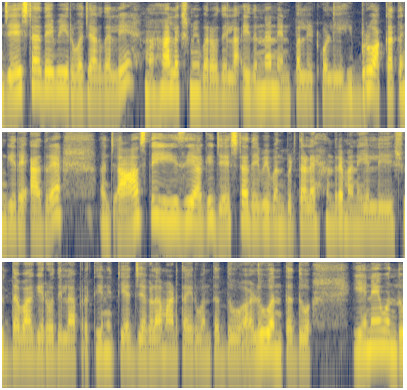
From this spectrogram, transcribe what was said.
ಜ್ಯೇಷ್ಠ ದೇವಿ ಇರುವ ಜಾಗದಲ್ಲಿ ಮಹಾಲಕ್ಷ್ಮಿ ಲಕ್ಷ್ಮಿ ಬರೋದಿಲ್ಲ. ಇದನ್ನು ನೆನಪಲ್ಲಿಟ್ಕೊಳ್ಳಿ ಇಬ್ಬರು ಅಕ್ಕ ತಂಗಿರೆ ಆದರೆ ಜಾಸ್ತಿ ಈಸಿಯಾಗಿ ಜ್ಯೇಷ್ಠಾದೇವಿ ಬಂದುಬಿಡ್ತಾಳೆ. ಅಂದರೆ ಮನೆಯಲ್ಲಿ ಶುದ್ಧವಾಗಿರೋದಿಲ್ಲ. ಪ್ರತಿನಿತ್ಯ ಜಗಳ ಮಾಡ್ತಾ ಇರುವಂಥದ್ದು, ಅಳುವಂಥದ್ದು. ಏನೇ ಒಂದು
